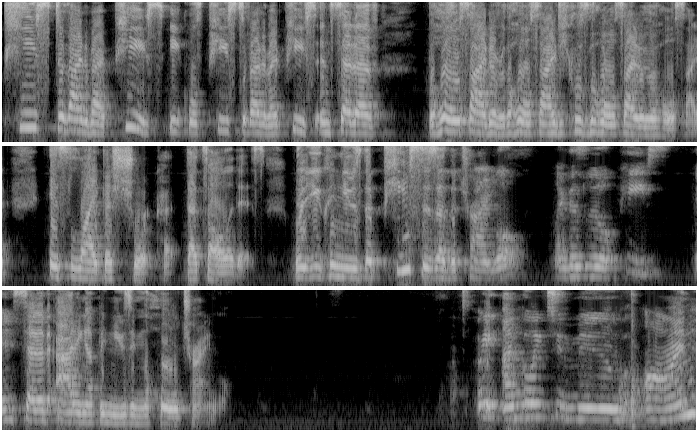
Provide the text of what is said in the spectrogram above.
piece divided by piece equals piece divided by piece instead of the whole side over the whole side equals the whole side over the whole side. It's like a shortcut. That's all it is. Where you can use the pieces of the triangle, like this little piece, instead of adding up and using the whole triangle. Okay, I'm going to move on.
